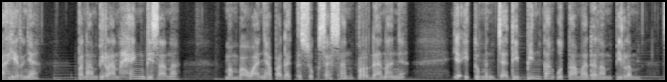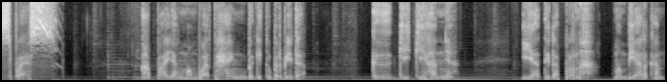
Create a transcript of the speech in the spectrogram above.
Akhirnya, penampilan Hank di sana membawanya pada kesuksesan perdananya, yaitu menjadi bintang utama dalam film Splash. Apa yang membuat Hank begitu berbeda? Kegigihannya. Ia tidak pernah membiarkan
